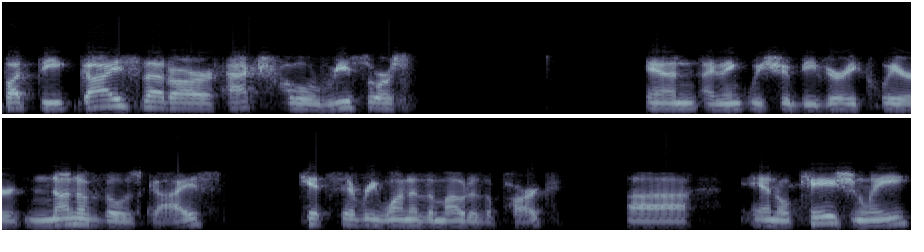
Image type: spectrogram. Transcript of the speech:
but the guys that are actual resource and I think we should be very clear none of those guys hits every one of them out of the park. Uh, and occasionally,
